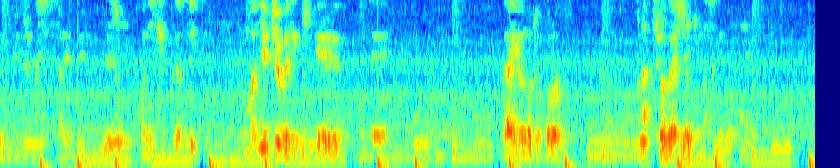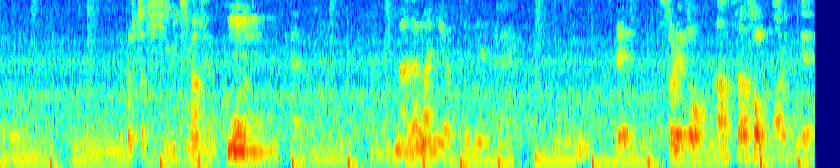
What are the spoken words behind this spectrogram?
いて作詞されてでそこに曲がついてる、まあ、YouTube で聴けるので概要のところに紹介しておきますけど、はい。やっぱちょっと響きますよねう心に、ん、あのまだ間に合ってね。でそれのアンサーソングもあるので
